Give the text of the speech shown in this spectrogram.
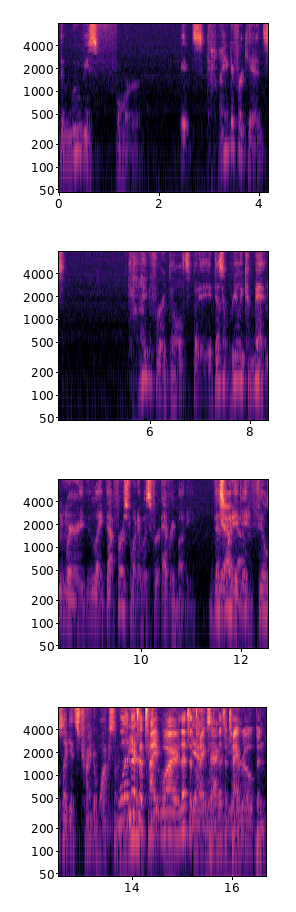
the movie's for it's kind of for kids kind of for adults, but it, it doesn't really commit. Mhm. Where it, like that first one, it was for everybody. This Yeah, one, yeah. it, it feels like it's trying to walk some. Well, and that's a tight wire. That's a Yeah, tight wire. That's a yeah. tightrope and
